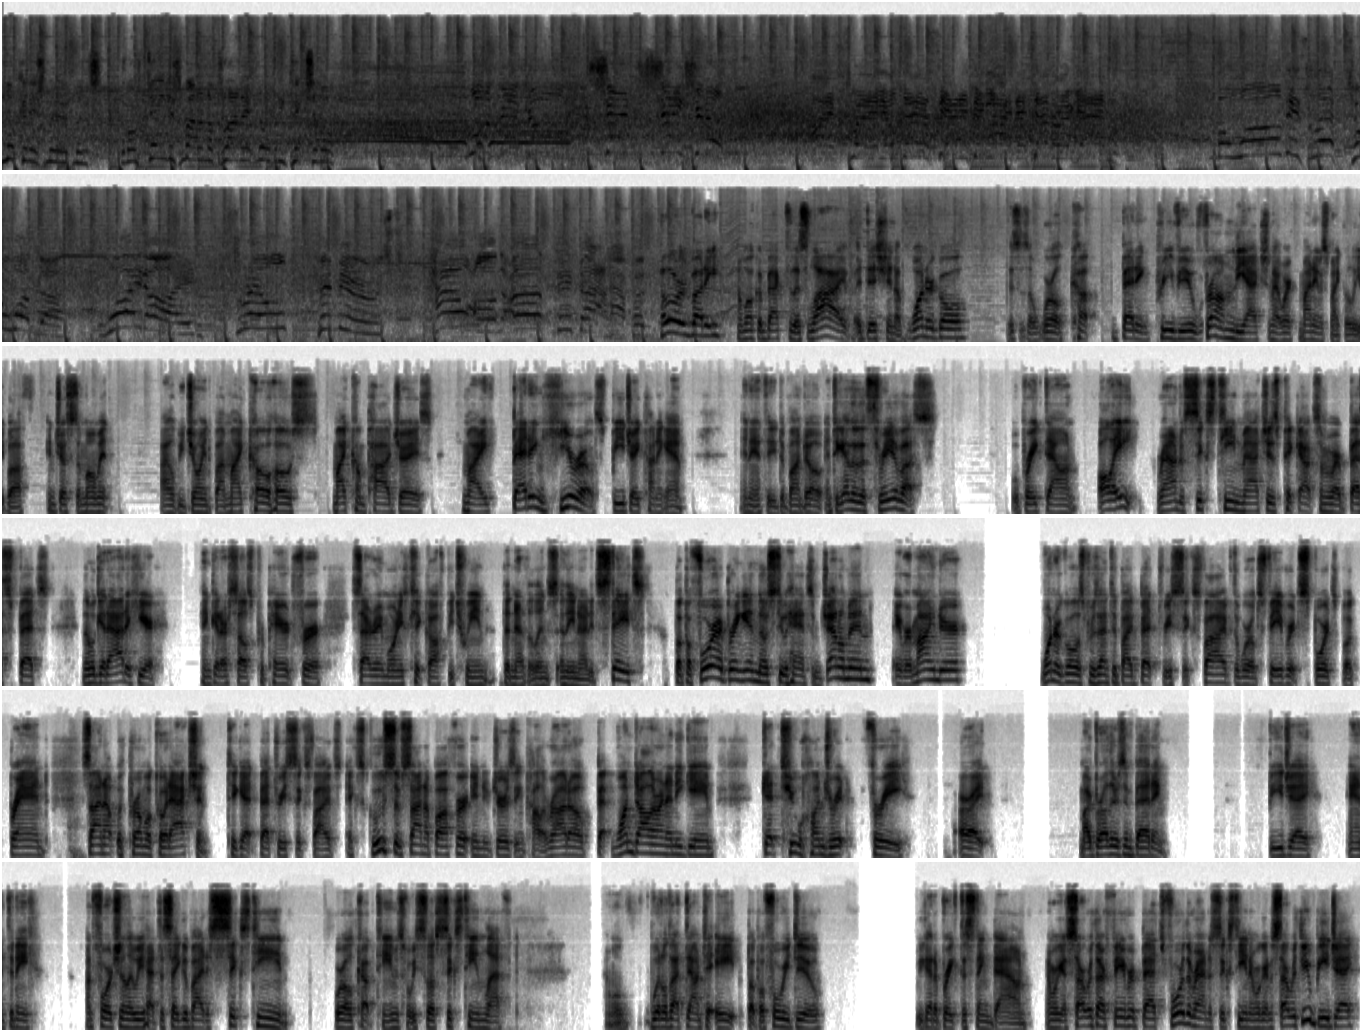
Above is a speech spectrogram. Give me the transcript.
Look at his movements. The most dangerous man on the planet. Nobody picks him up. What a goal! Sensational! I swear you'll never see anything like this ever again. The world is left to wonder, wide-eyed, thrilled, bemused. How on earth did that happen? Hello, everybody, and welcome back to this live edition of Wondergoal. This is a World Cup betting preview from the Action Network. My name is Michael Leboff. In just a moment, I will be joined by my co-hosts, my compadres, my betting heroes, BJ Cunningham and Anthony Dabbundo. And together, the three of us will break down all eight round of 16 matches, pick out some of our best bets, then we'll get out of here and get ourselves prepared for Saturday morning's kickoff between the Netherlands and the United States. But before I bring in those two handsome gentlemen, a reminder Wondergoal is presented by Bet365, the world's favorite sportsbook brand. Sign up with promo code ACTION to get Bet365's exclusive sign up offer in New Jersey and Colorado. Bet $1 on any game, get 200 free. All right. My brothers in betting, BJ, Anthony. Unfortunately, we had to say goodbye to 16 World Cup teams, but we still have 16 left. And we'll whittle that down to eight. But before we do, we got to break this thing down. And we're going to start with our favorite bets for the round of 16. And we're going to start with you, BJ,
